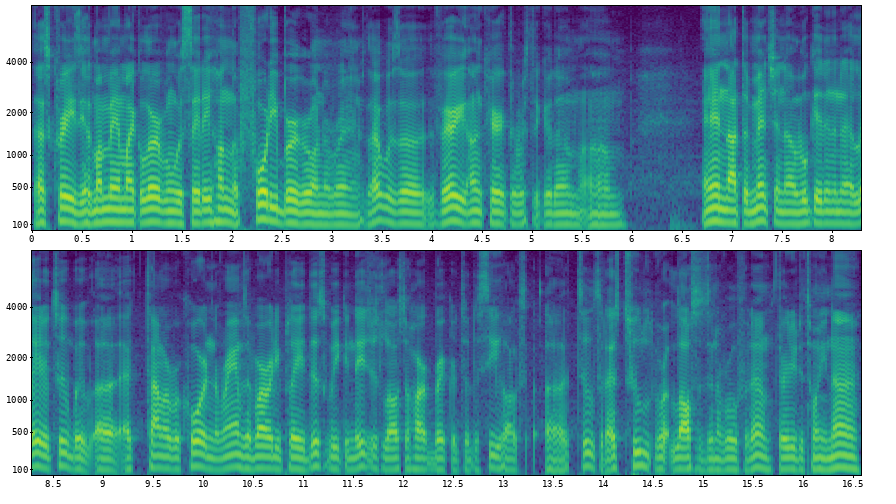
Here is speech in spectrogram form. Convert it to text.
that's crazy. As my man Michael Irvin would say, they hung the 40 burger on the Rams. That was a uh, very uncharacteristic of them. Um, and not to mention, uh, we'll get into that later too. But uh, at the time of recording, the Rams have already played this week, and they just lost a heartbreaker to the Seahawks uh, too. So that's two losses in a row for them, 30 to 29.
